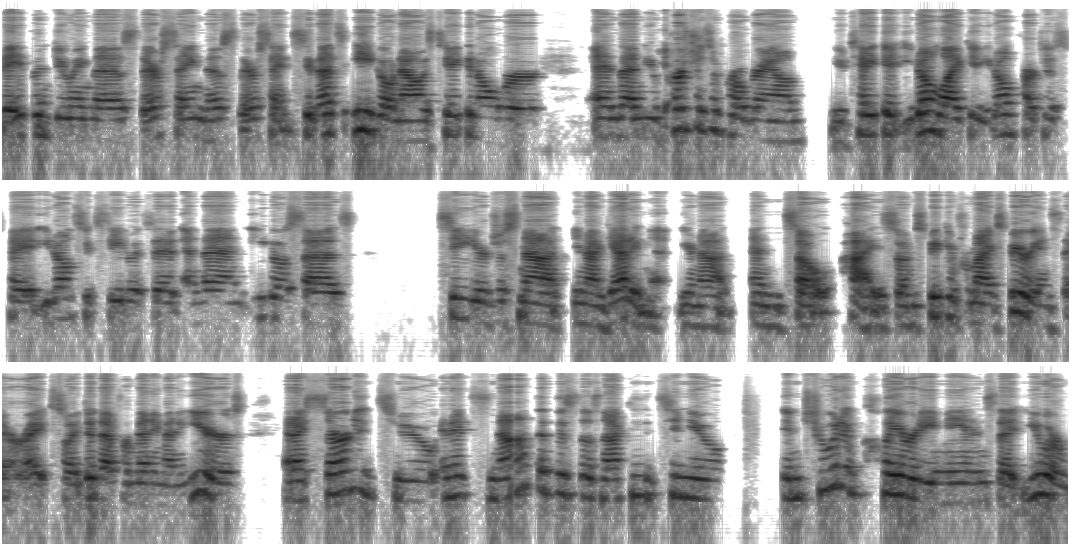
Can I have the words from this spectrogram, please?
They've been doing this. They're saying this. They're saying, see, that's ego now is taking over. And then you purchase a program, you take it, you don't like it, you don't participate, you don't succeed with it. And then ego says, see, you're just not, you're not getting it. You're not. And so, hi. So I'm speaking from my experience there, right? So I did that for many, many years. And I started to, and it's not that this does not continue intuitive clarity means that you are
